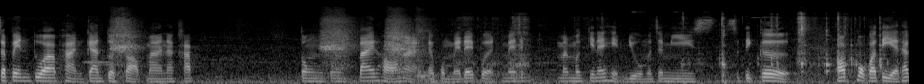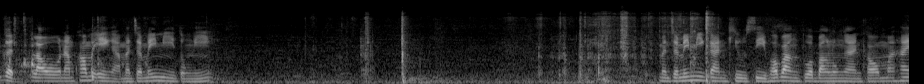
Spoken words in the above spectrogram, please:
จะเป็นตัวผ่านการตรวจสอบมานะครับ ตรงตรงใต้ท้องอะแต่ผมไม่ได้เปิดไม่ได้มันเมื่อกี้ได้เห็นอยู่มันจะมีสติกเกอร์ เพราะปกติถ้าเกิดเรานำเข้ามาเองอะมันจะไม่มีตรงนี้ มันจะไม่มีการ QC เพราะบางตัวบางโรงงานเขามาให้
